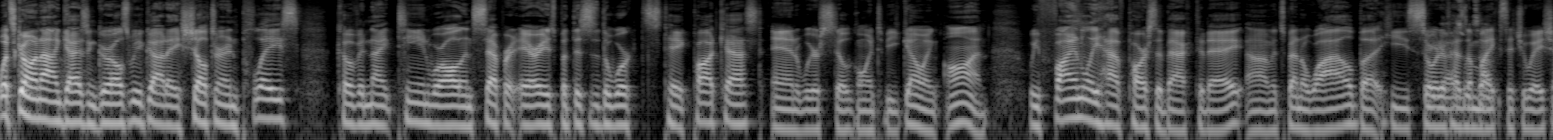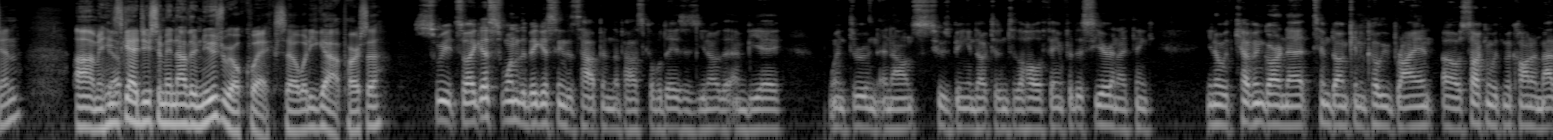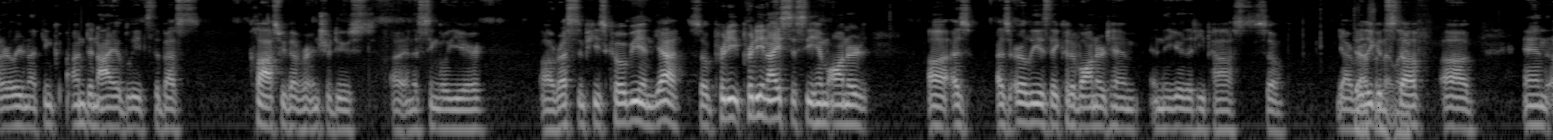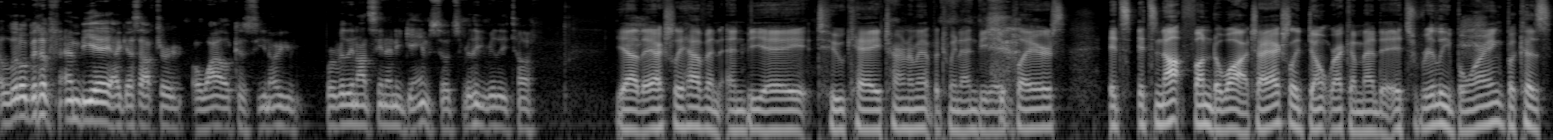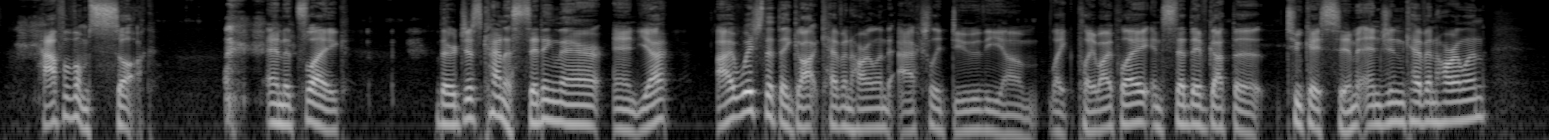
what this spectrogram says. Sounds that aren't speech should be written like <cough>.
What's going on, guys and girls? We've got a shelter in place, COVID 19. We're all in separate areas, but this is the Worst Take podcast, and we're still going to be going on. We finally have Parsa back today. Um, it's been a while, but he sort Hey, of has a mic up? situation. Um, and he's Yep. going to do some another news real quick. So, what do you got, Parsa? Sweet. So I guess one of the biggest things that's happened in the past couple days is you know the NBA went through and announced who's being inducted into the Hall of Fame for this year, and I think you know with Kevin Garnett, Tim Duncan, and Kobe Bryant. Uh, I was talking with McCon and Matt earlier, and I think undeniably it's the best class we've ever introduced uh, in a single year. Uh, rest in peace, Kobe. And yeah, so pretty pretty nice to see him honored uh, as as early as they could have honored him in the year that he passed. So yeah, really good stuff. Uh, and a little bit of <laughs> NBA, I guess, after a while, because you know you, we're really not seeing any games, so it's really really tough. Yeah, they actually have an NBA 2K tournament between NBA <laughs> players. It's it's not fun to watch. I actually don't recommend it. It's really boring because half of them suck. And it's like they're just kind of sitting there and yeah, I wish that they got Kevin Harlan to actually do the um like play-by-play. Instead they've got the 2K sim engine Kevin Harlan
